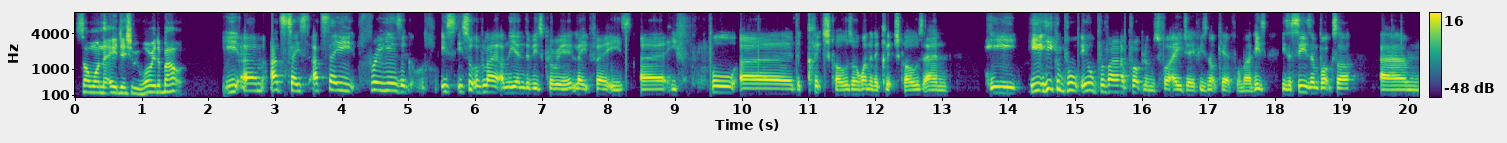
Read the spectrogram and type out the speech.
someone that AJ should be worried about? He, um, I'd say I'd say three years ago, he's, he's sort of like on the end of his career, late thirties. Uh, he fought uh, the Klitschko's or one of the Klitschko's, and he he he can pull, he'll provide problems for AJ if he's not careful, man. He's he's a seasoned boxer, um,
